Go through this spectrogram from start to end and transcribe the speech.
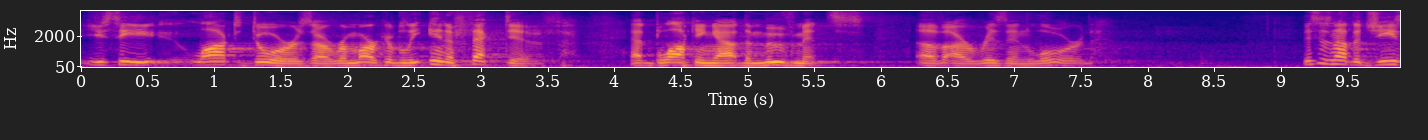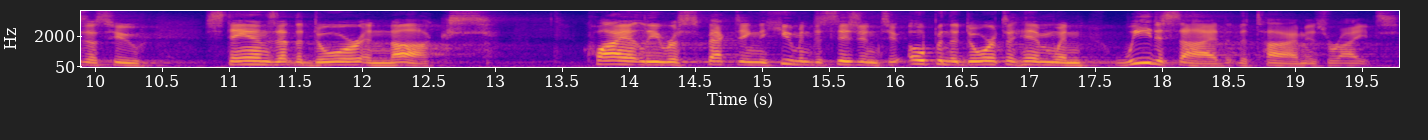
You see, locked doors are remarkably ineffective at blocking out the movements of our risen Lord. This is not the Jesus who stands at the door and knocks, quietly respecting the human decision to open the door to him when we decide that the time is right.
